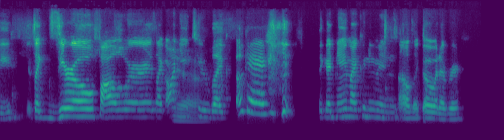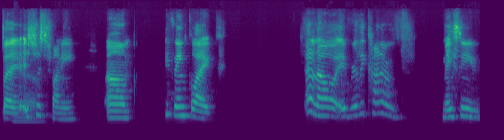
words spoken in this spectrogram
it's like zero followers, like on yeah. YouTube. Like, okay, like a name I couldn't even. I was like, oh, whatever. But yeah. it's just funny. Um, I think like, I don't know. It really kind of makes me.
